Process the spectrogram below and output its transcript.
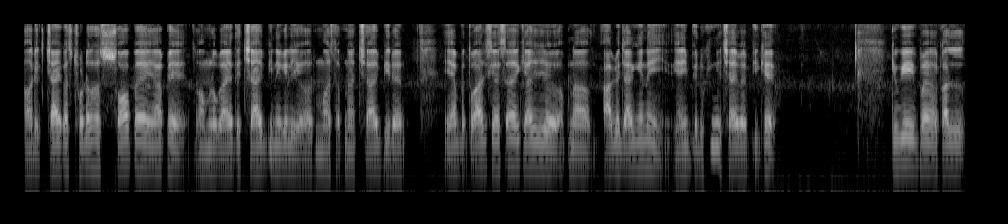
और एक चाय का छोटा सा शॉप है यहाँ पे। तो हम लोग आए थे चाय पीने के लिए और मस्त अपना चाय पी रहे यहाँ पे तो आज कैसा है कि आज अपना आगे जाएँगे नहीं, यहीं पे रुकेंगे चाय वाय पी के। क्योंकि कल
